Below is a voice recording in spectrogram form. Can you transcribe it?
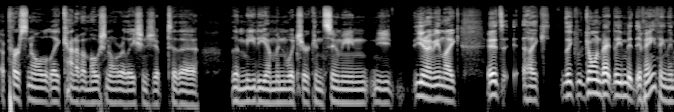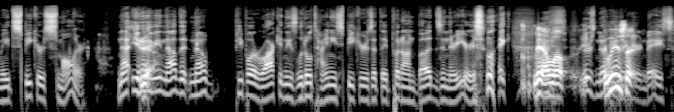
a personal, like kind of emotional relationship to the the medium in which you're consuming. You you know what I mean? Like it's like like going back. They if anything, they made speakers smaller. Now you know what I mean. Now that now people are rocking these little tiny speakers that they put on buds in their ears. like Yeah, well, there's no way to- hearing bass.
